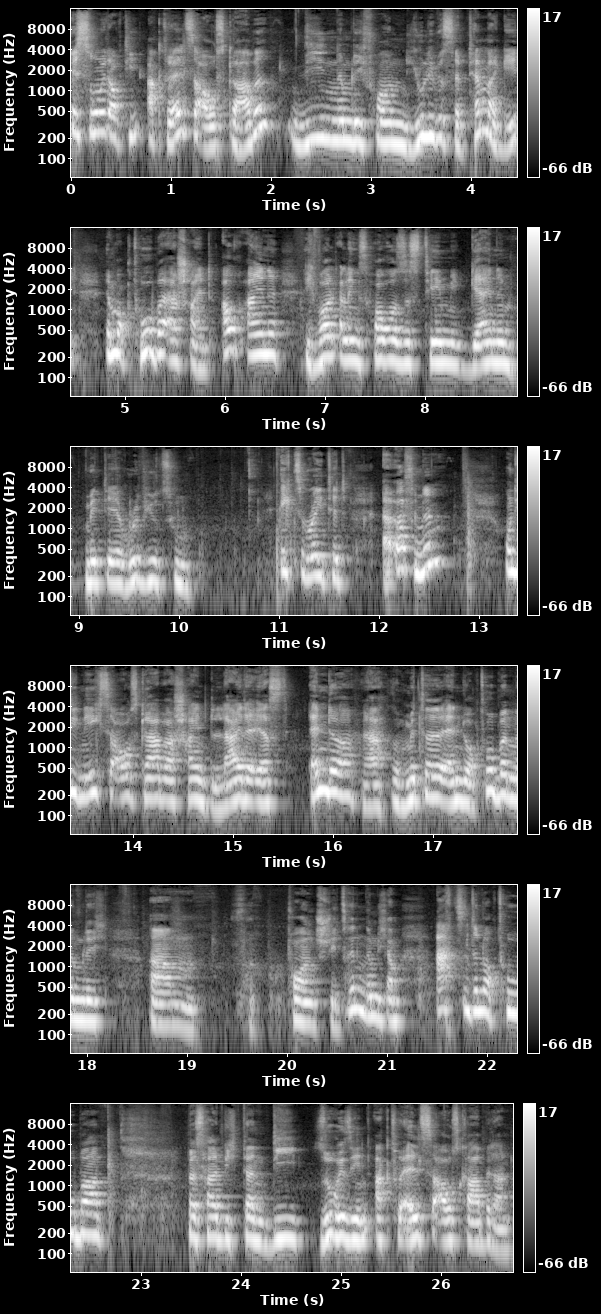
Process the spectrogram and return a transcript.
Ist somit auch die aktuellste Ausgabe, die nämlich von Juli bis September geht. Im Oktober erscheint auch eine. Ich wollte allerdings Horrorsystem gerne mit der Review zu X-Rated eröffnen. Und die nächste Ausgabe erscheint leider erst Ende, ja, so Mitte, Ende Oktober, nämlich ähm, vorne steht drin, nämlich am 18. Oktober, weshalb ich dann die so gesehen aktuellste Ausgabe dann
